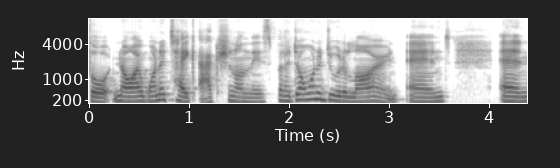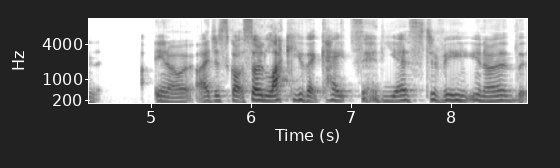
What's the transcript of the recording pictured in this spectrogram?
thought, no, I want to take action on this, but I don't want to do it alone. And and you know, I just got so lucky that Kate said yes to be, you know, the,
